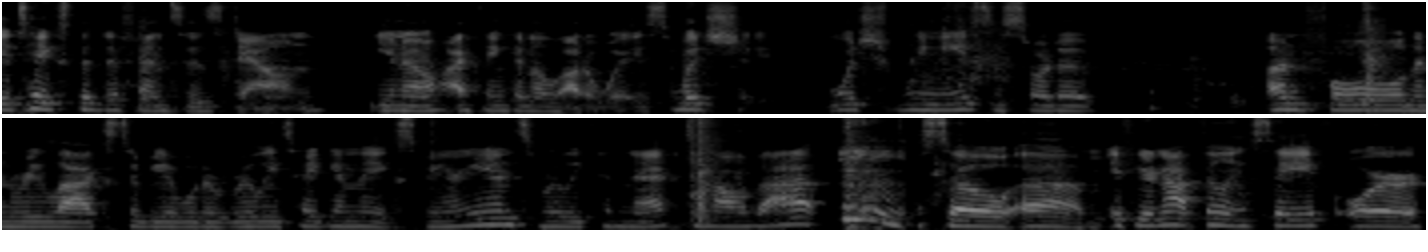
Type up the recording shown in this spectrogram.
it takes the defenses down. You know, I think in a lot of ways, which which we need to sort of unfold and relax to be able to really take in the experience, really connect and all that. so um, if you're not feeling safe or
